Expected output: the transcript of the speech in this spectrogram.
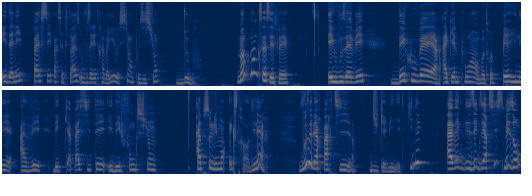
et d'aller passer par cette phase où vous allez travailler aussi en position debout. Maintenant que ça c'est fait et que vous avez découvert à quel point votre périnée avait des capacités et des fonctions absolument extraordinaires, vous allez repartir du cabinet de kiné avec des exercices maison.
